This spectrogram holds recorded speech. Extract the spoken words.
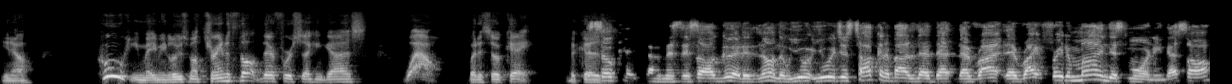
You know? Whew, you made me lose my train of thought there for a second guys. Wow. But it's okay because it's okay thomas. It's all good. No no you were, you were just talking about that that that right that right frame of mind this morning. That's all.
